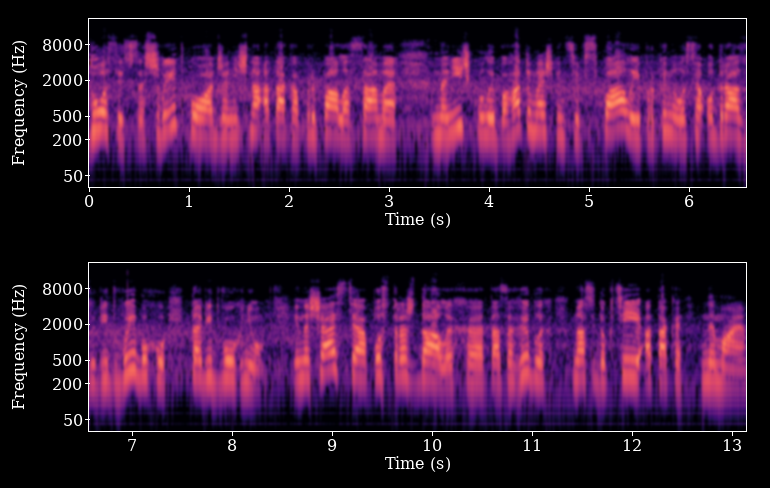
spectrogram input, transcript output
досить все швидко, адже нічна атака припала саме на ніч, коли багато мешканців спали і прокинулися одразу від вибуху та від вогню. І на щастя, постраждалих е, та загиблих внаслідок цієї атаки немає.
